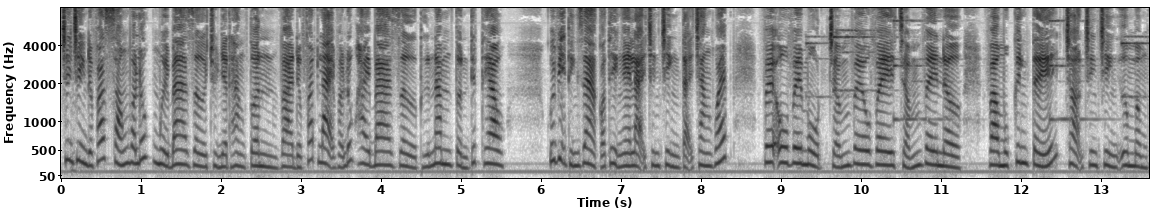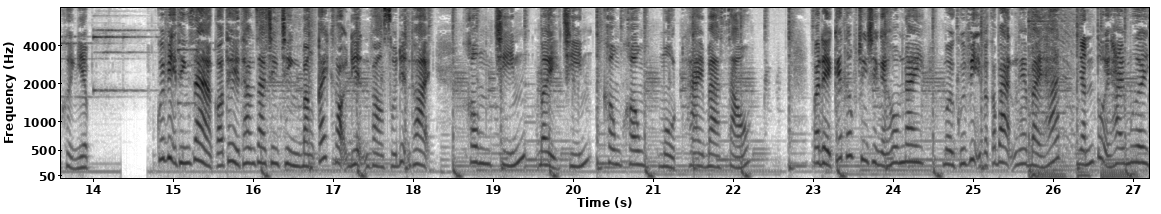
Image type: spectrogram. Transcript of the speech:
Chương trình được phát sóng vào lúc 13 giờ Chủ nhật hàng tuần và được phát lại vào lúc 23 giờ thứ năm tuần tiếp theo. Quý vị thính giả có thể nghe lại chương trình tại trang web vov1.vov.vn vào mục Kinh tế, chọn chương trình Ươm mầm khởi nghiệp. Quý vị thính giả có thể tham gia chương trình bằng cách gọi điện vào số điện thoại 0979001236. Và để kết thúc chương trình ngày hôm nay, mời quý vị và các bạn nghe bài hát Nhắn tuổi 20,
